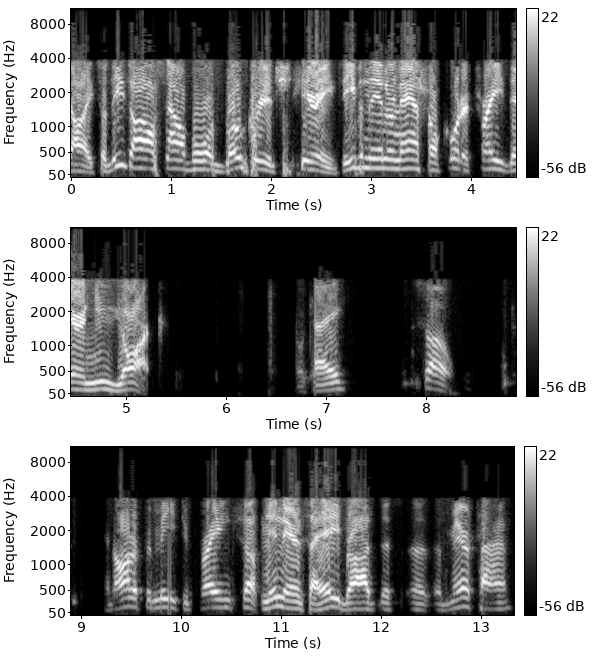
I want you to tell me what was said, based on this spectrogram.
All right. So these are all Salvador brokerage hearings, even the International Court of Trade there in New York. Okay. So in order for me to bring something in there and say, hey, bro, this, uh, uh maritime,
